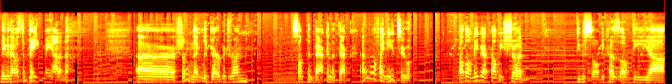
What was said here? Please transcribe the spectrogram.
maybe that was to bait me, I don't know. Uh, should I nightly garbage run something back in the deck? I don't know if I need to. Although, maybe I probably should do so because of the, uh,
